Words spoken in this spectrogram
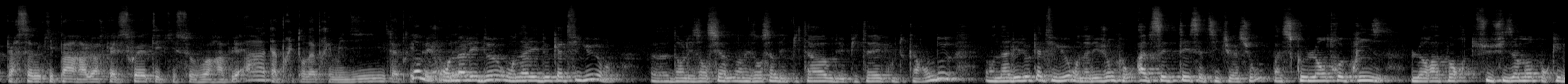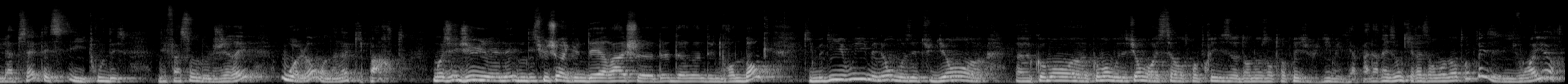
personne qui part à l'heure qu'elle souhaite et qui se voit rappeler ah t'as pris ton après-midi, t'as pris. Non mais on a les deux, on a les deux cas de figure. Dans les anciens, dans les anciens d'Epita ou d'Epitech ou de 42, on a les deux cas de figure. On a les gens qui ont accepté cette situation parce que l'entreprise leur apporte suffisamment pour qu'ils l'acceptent et, ils trouvent des, des façons de le gérer. Ou alors on en a qui partent moi, j'ai eu une discussion avec une DRH d'une grande banque qui me dit Oui, mais non, vos étudiants, euh, euh, comment, euh, comment vos étudiants vont rester en entreprise, dans nos entreprises? Je lui dis Mais il n'y a pas de raison qu'ils restent dans nos entreprises, ils vont ailleurs.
